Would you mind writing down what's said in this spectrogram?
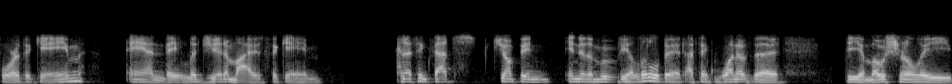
for the game and they legitimize the game. And I think that's jumping into the movie a little bit. I think one of the the emotionally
